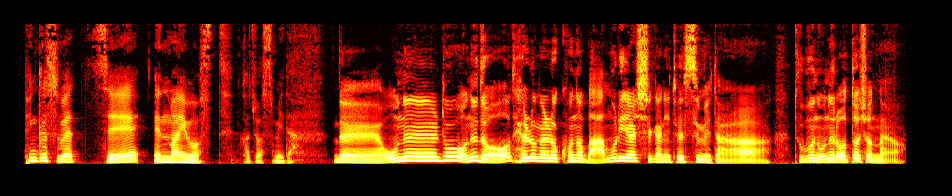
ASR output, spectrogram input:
핑크스웨트의 And My Worst 가져왔습니다. 네, 오늘도 어느덧 헬로멜로 코너 마무리할 시간이 됐습니다. 두 분 오늘 어떠셨나요?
